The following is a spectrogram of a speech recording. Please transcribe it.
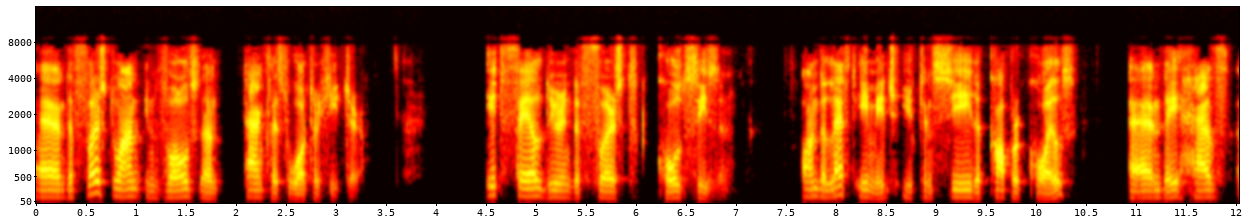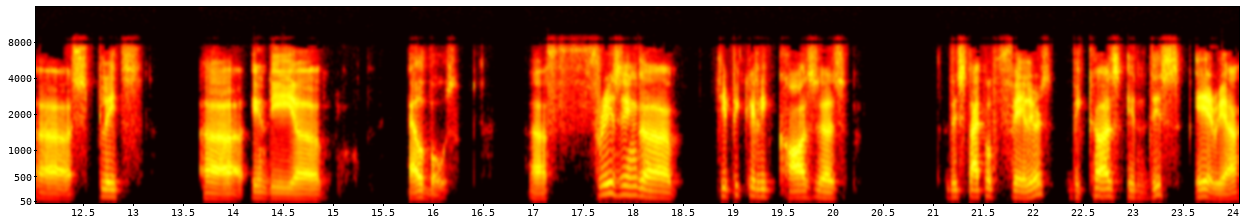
And the first one involves a tankless water heater. It failed during the first cold season. On the left image, you can see the copper coils, and they have uh, splits uh, in the uh, elbows. freezing typically causes this type of failures because in this area,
